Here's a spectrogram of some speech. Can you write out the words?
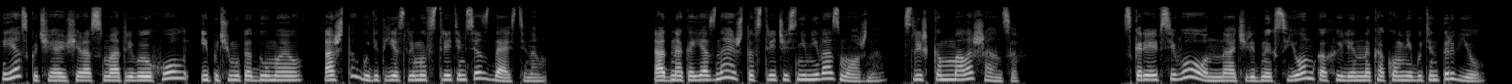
Я скучающе рассматриваю холл и почему-то думаю, а что будет, если мы встретимся с Дастином? Однако я знаю, что встреча с ним невозможна, слишком мало шансов. Скорее всего, он на очередных съемках или на каком-нибудь интервью.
